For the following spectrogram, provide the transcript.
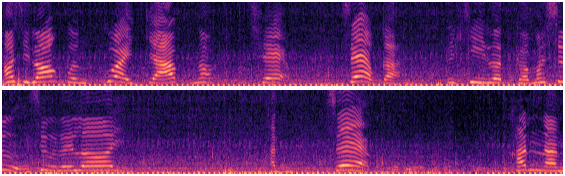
เอาสิลองเบิ่งก๋วยจับเนาะแซ่บแซ่บกะไปขี่รถกลับมาซื้อซื้อเลยเลยคันแซ่บคันนั้น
